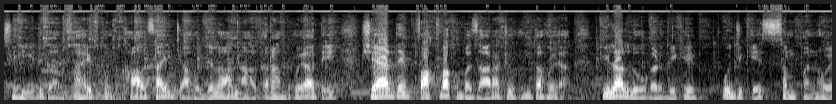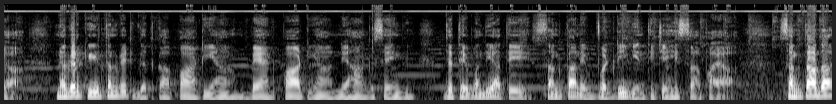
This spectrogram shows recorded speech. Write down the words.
ਸ਼ਹੀਦ ਗੰਜ ਸਾਹਿਬ ਤੋਂ ਖਾਲਸਾਈ ਜਾਹੋ ਜਲਾਲ ਨਾਲ ਆਰੰਭ ਹੋਇਆ ਅਤੇ ਸ਼ਹਿਰ ਦੇ ਵੱਖ-ਵੱਖ ਬਾਜ਼ਾਰਾਂ 'ਚੋਂ ਹੁੰਦਾ ਹੋਇਆ ਕਿਲਾ ਲੋਹਗੜ੍ਹ ਵਿਖੇ ਪੁੱਜ ਕੇ ਸੰਪੰਨ ਹੋਇਆ। ਨਗਰ ਕੀਰਤਨ ਵਿੱਚ ਗਤਕਾ ਪਾਰਟੀਆਂ, ਬੈਂਡ ਪਾਰਟੀਆਂ, ਨਿਹੰਗ ਸਿੰਘ ਜਥੇਬੰਦੀਆਂ ਤੇ ਸੰਗਤਾਂ ਨੇ ਵੱਡੀ ਗਿਣਤੀ 'ਚ ਹਿੱਸਾ ਪਾਇਆ। ਸੰਗਤਾਂ ਦਾ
